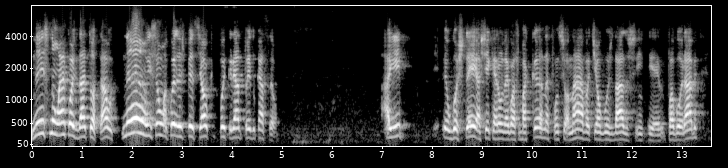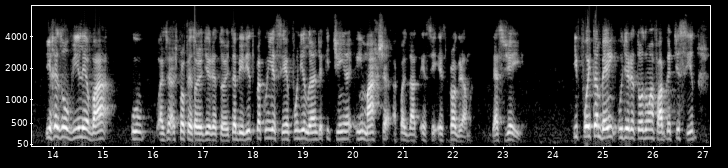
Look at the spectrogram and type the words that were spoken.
Nem isso não é qualidade total. Não, isso é uma coisa especial que foi criado para a educação. Aí eu gostei, achei que era um negócio bacana, funcionava, tinha alguns dados eh, favoráveis e resolvi levar o, as, as, professoras e diretores de Tabirito para conhecer Funilândia, que tinha em marcha a qualidade esse, esse programa, da SGI. E foi também o diretor de uma fábrica de tecidos,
